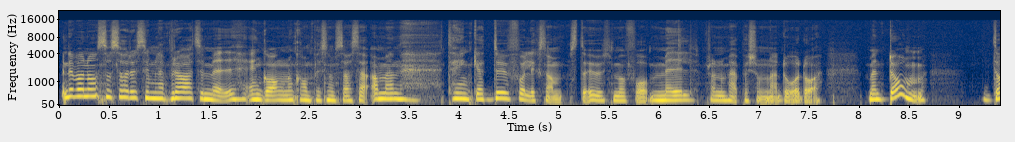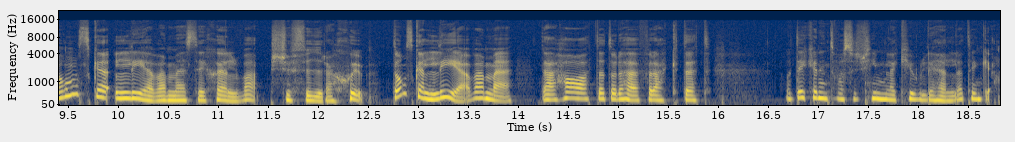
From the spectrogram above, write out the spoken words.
Men det var någon som sa det så himla bra till mig en gång, någon kompis som sa så här, "Ja, men tänk att du får liksom stå ut med att få mejl från de här personerna då och då. Men de, de ska leva med sig själva 24-7. De ska leva med det här hatet och det här föraktet. Och det kan inte vara så himla kul det heller, tänker jag.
